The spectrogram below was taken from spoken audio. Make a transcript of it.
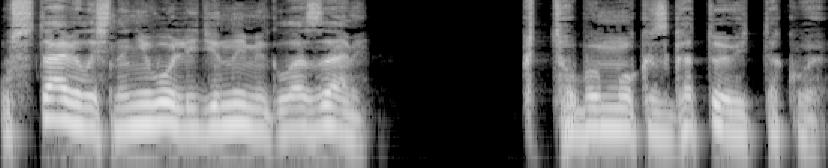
уставилась на него ледяными глазами. Кто бы мог изготовить такое?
